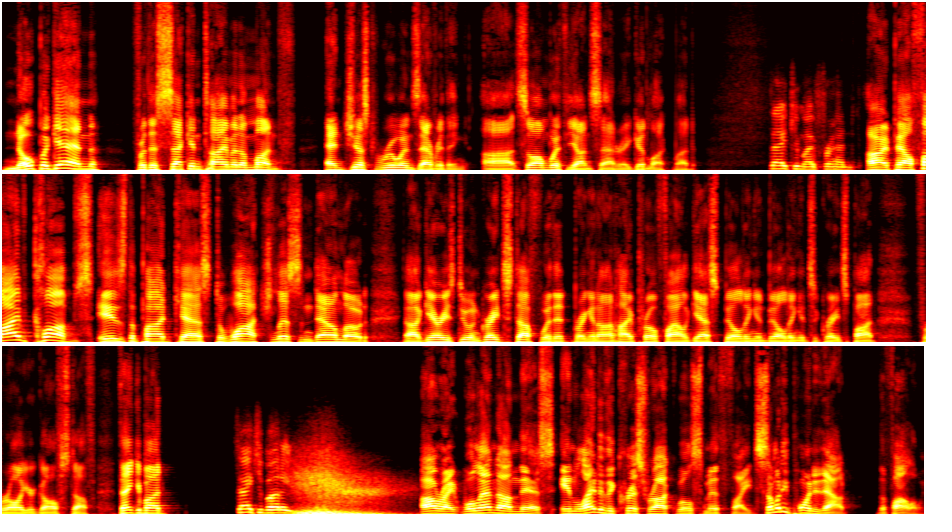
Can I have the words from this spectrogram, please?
nope again for the second time in a month and just ruins everything. Uh, so I'm with you on Saturday. Good luck, bud. Thank you, my friend. All right, pal. Five Clubs is the podcast to watch, listen, download. Uh, Gary's doing great stuff with it, bringing on high profile guests, building and building. It's a great spot for all your golf stuff. Thank you, bud. Thank you, buddy. All right, we'll end on this. In light of the Chris Rock Will Smith fight, somebody pointed out the following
